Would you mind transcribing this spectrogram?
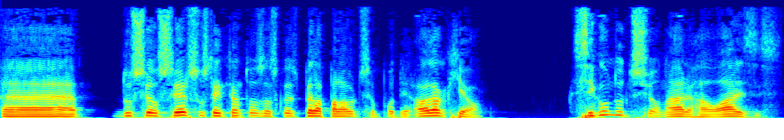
uh, do seu ser, sustentando todas as coisas pela palavra do seu poder. Olha aqui, ó. Segundo o dicionário Hawasis,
